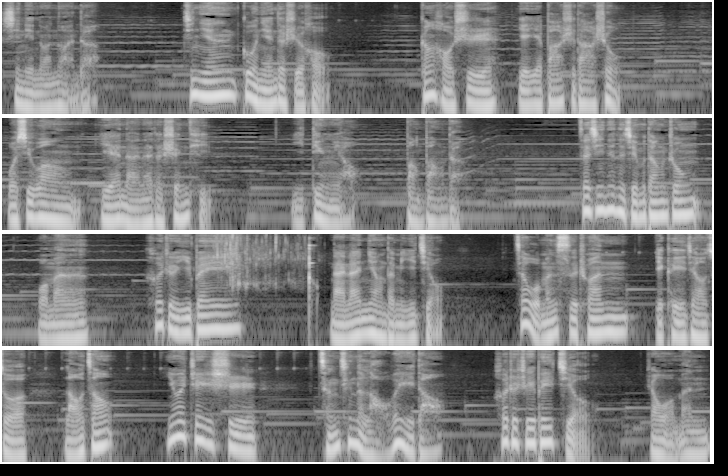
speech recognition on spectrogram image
心里暖暖的。今年过年的时候，刚好是爷爷八十大寿，我希望爷爷奶奶的身体一定要棒棒的。在今天的节目当中，我们喝着一杯奶奶酿的米酒，在我们四川也可以叫做醪糟，因为这是曾经的老味道。喝着这杯酒，让我们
